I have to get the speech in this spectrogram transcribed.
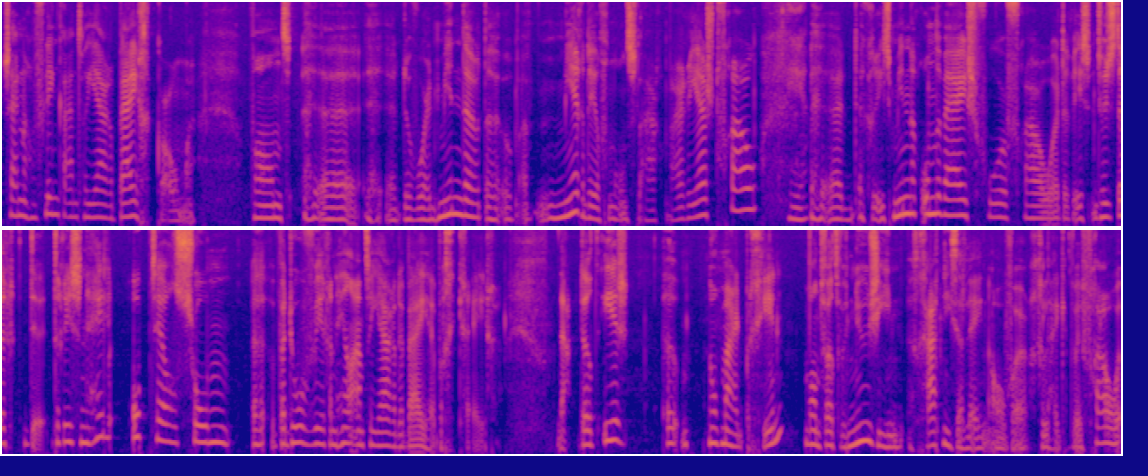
zijn er een flink aantal jaren bijgekomen. Want uh, er wordt minder, de merendeel van de ontslagen waren juist vrouw. Ja. Uh, er is minder onderwijs voor vrouwen. Er is, dus er, er is een hele optelsom, waardoor we weer een heel aantal jaren erbij hebben gekregen. Nou, dat is nog maar het begin. Want wat we nu zien, het gaat niet alleen over gelijkheid bij vrouwen.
